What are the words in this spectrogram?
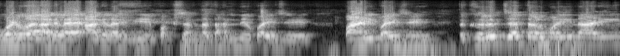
वणवा लागलाय आग लागलीये पक्ष्यांना धान्य पाहिजे पाणी पाहिजे. तर खरंच ज्या तळमळीनं आणि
